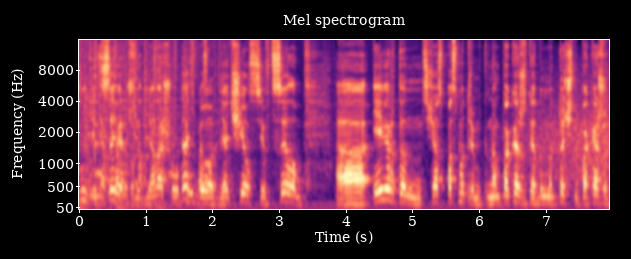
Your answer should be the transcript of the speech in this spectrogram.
будет с Эвертоном. Для нашего клуба, для Челси в целом. А, Эвертон, сейчас посмотрим, нам покажет, я думаю, точно покажет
